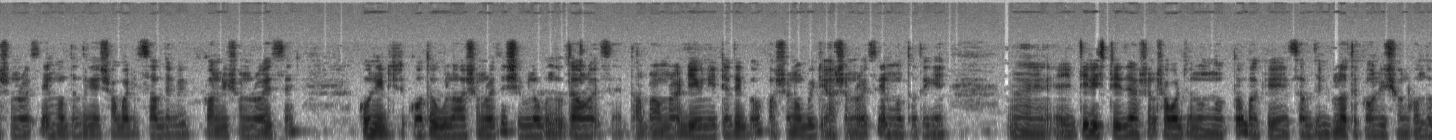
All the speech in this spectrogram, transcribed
আসন রয়েছে, এর মধ্যে থেকে সবারই সাবজেক্ট ভিত্তিক কন্ডিশন রয়েছে। কোন ইউনিটে কতগুলো আসন রয়েছে, সেগুলো কিন্তু দেওয়া রয়েছে। তারপর আমরা ডি ইউনিটে দেখব, পাঁচশো নব্বইটি আসন রয়েছে, এর মধ্য থেকে এই তিরিশটি যে আসন সবার জন্য উন্মুক্ত, বাকি সাবজেক্টগুলোতে কন্ডিশন কিন্তু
